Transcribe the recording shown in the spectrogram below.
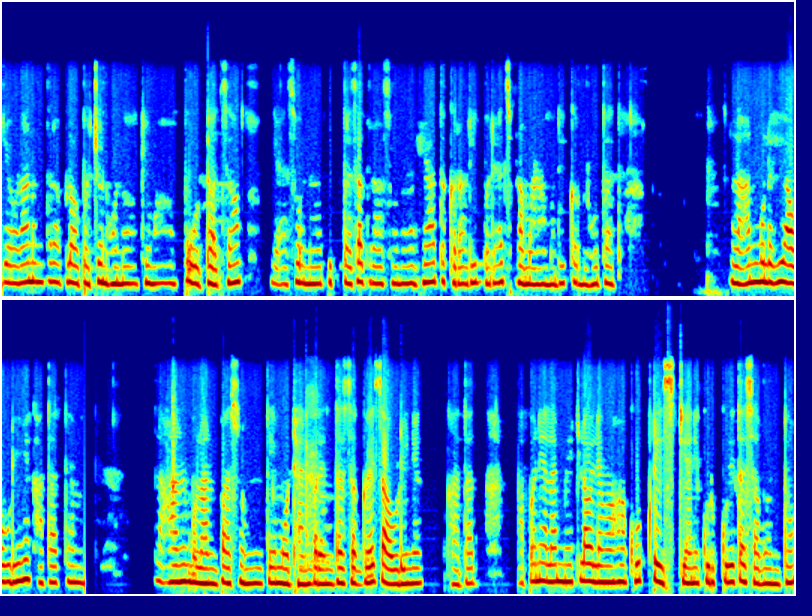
जेवणानंतर आपलं अपचन होणं किंवा पोटाचा गॅस होणं पित्ताचा त्रास होणं ह्या तक्रारी बऱ्याच प्रमाणामध्ये कमी होतात. लहान मुलं ही आवडीने खातात. त्या लहान मुलांपासून ते मोठ्यांपर्यंत सगळेच आवडीने खातात. आपण याला मीठ लावल्यामुळे हा खूप टेस्टी आणि कुरकुरीत असा बनतो.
